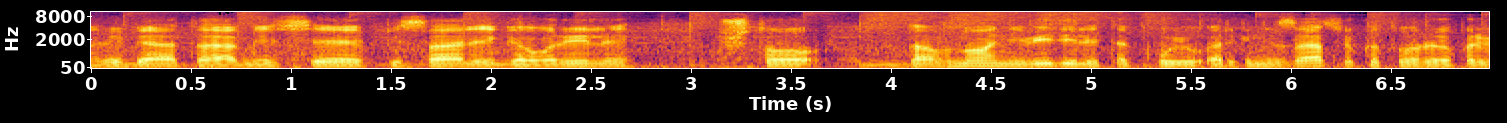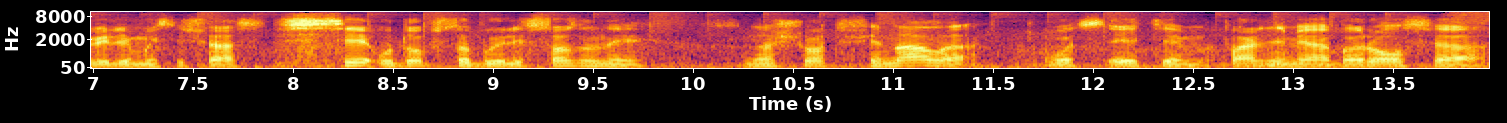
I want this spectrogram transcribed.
Ребята мне все писали и говорили, что давно не видели такую организацию, которую провели мы сейчас. Все удобства были созданы. Насчет финала, вот с этим парнем я боролся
